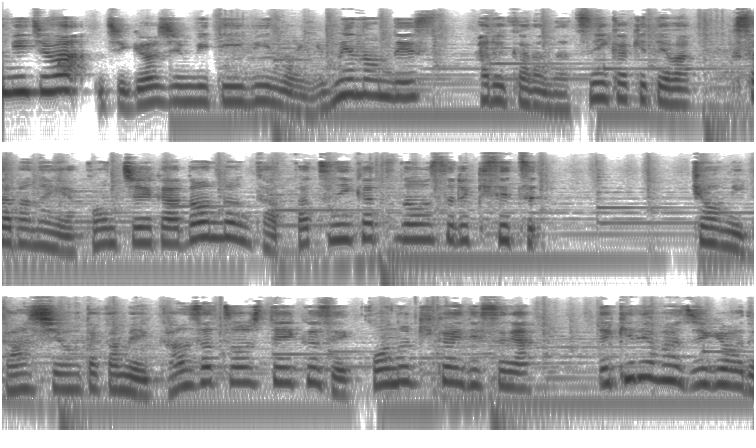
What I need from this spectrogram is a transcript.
こんにちは。授業準備 TV のゆめのんです。春から夏にかけては草花や昆虫がどんどん活発に活動する季節。興味関心を高め観察をしていく絶好の機会ですが、できれば授業で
